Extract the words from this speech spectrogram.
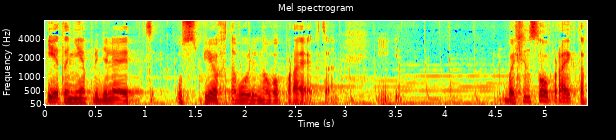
и это не определяет успех того или иного проекта. И большинство проектов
